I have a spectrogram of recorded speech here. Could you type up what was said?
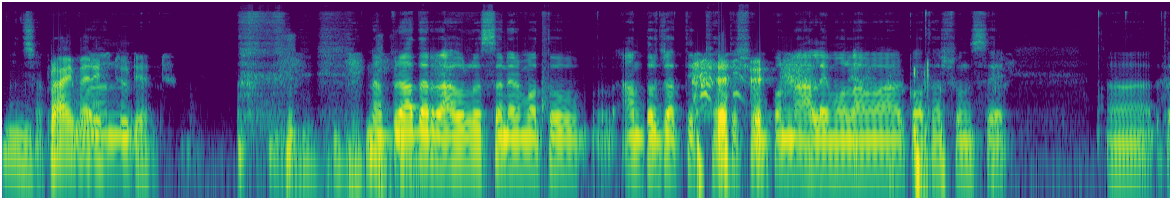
আচ্ছা প্রাইমারি স্টুডেন্ট না ব্রাদার রাহুল হোসেনের মতো আন্তর্জাতিক খ্যাতি সম্পন্ন আলেম ওলামার কথা শুনছে। তো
